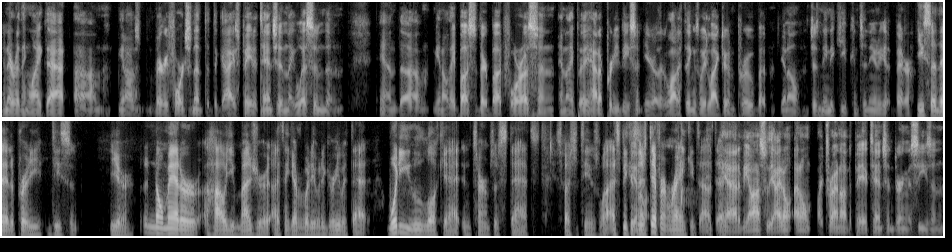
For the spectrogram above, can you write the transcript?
and everything like that. Um, you know, I was very fortunate that the guys paid attention, they listened, and and um, you know they busted their butt for us and and they, they had a pretty decent year there's a lot of things we'd like to improve but you know just need to keep continuing to get better you said they had a pretty decent year no matter how you measure it i think everybody would agree with that what do you look at in terms of stats special teams that's because you there's different rankings out there yeah to be honest with you i don't i don't i try not to pay attention during the season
